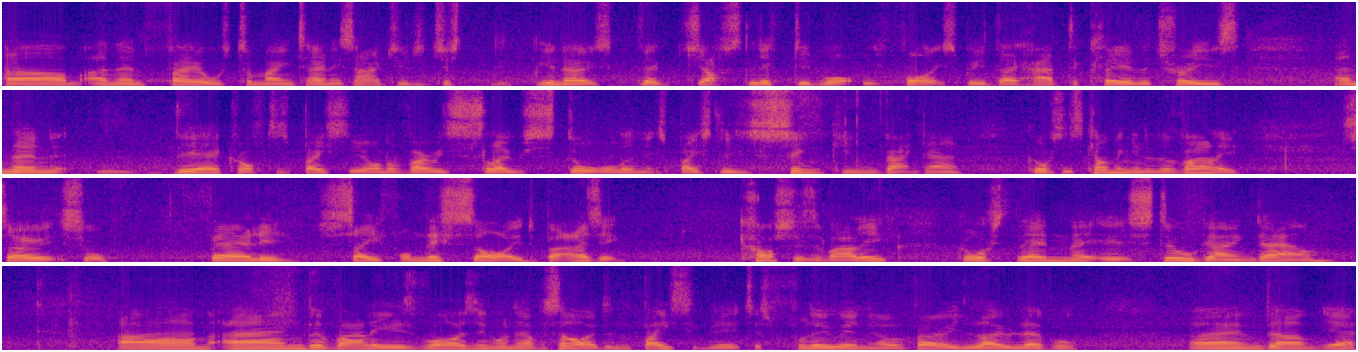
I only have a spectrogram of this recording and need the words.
Um, and then fails to maintain its altitude. It just, you know, they've just lifted what flight speed they had to clear the trees, and then the aircraft is basically on a very slow stall and it's basically sinking back down. Of course, it's coming into the valley, so it's sort of fairly safe on this side, but as it crosses the valley, of course, then it's still going down. Um, and the valley is rising on the other side, and basically it just flew in at a very low level, and um, yeah,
